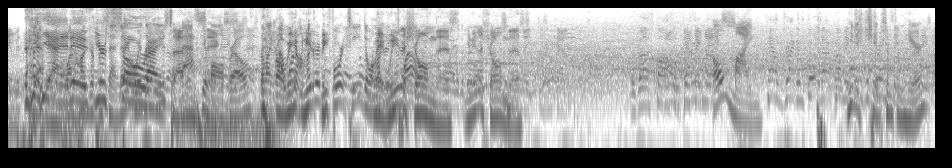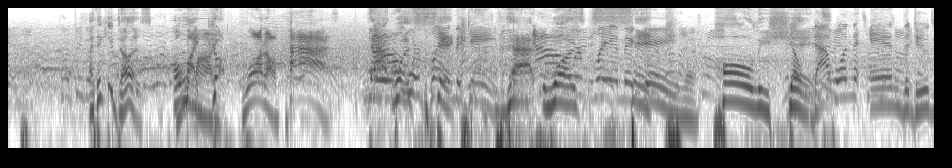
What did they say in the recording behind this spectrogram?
it with- Yeah, it is. You're 100%. so They're- they're right. used to Seven, basketball, six. bro. They're like, Bro, I we- want we need- we- 114 to Wait, we need to show him this. We need to show him this. Doesn't count. Reverse pass from very Fernandez. nice. Oh my! Count Dragon thought about coming. He just chips him from here. He's getting there. Todd Chisholm. I think he does. Oh, Oh my oh God! What a pass! That Now was we're playing sick. the game. That Now was we're playing the sick. game. Holy Yo, shit! that one and the dude's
